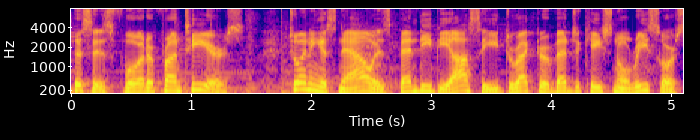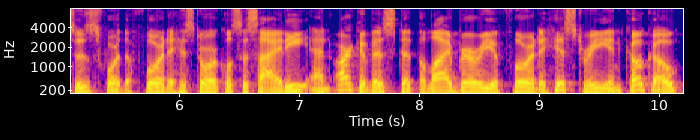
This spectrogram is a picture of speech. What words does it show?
This is Florida Frontiers. Joining us now is Ben DiBiase, Director of Educational Resources for the Florida Historical Society and archivist at the Library of Florida History in Cocoa.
